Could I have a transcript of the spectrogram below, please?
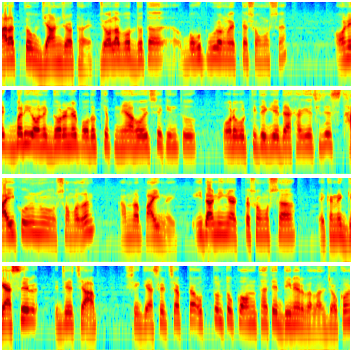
মারাত্মক যানজট হয়। জলাবদ্ধতা বহু পুরনো একটা সমস্যা। অনেকবারই অনেক ধরনের পদক্ষেপ নেওয়া হয়েছে, কিন্তু পরবর্তীতে গিয়ে দেখা গেছে যে স্থায়ী কোনো সমাধান আমরা পাই নাই। ইদানিং একটা সমস্যা, এখানে গ্যাসের যে চাপ, সেই গ্যাসের চাপটা অত্যন্ত কম থাকে দিনের বেলা, যখন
